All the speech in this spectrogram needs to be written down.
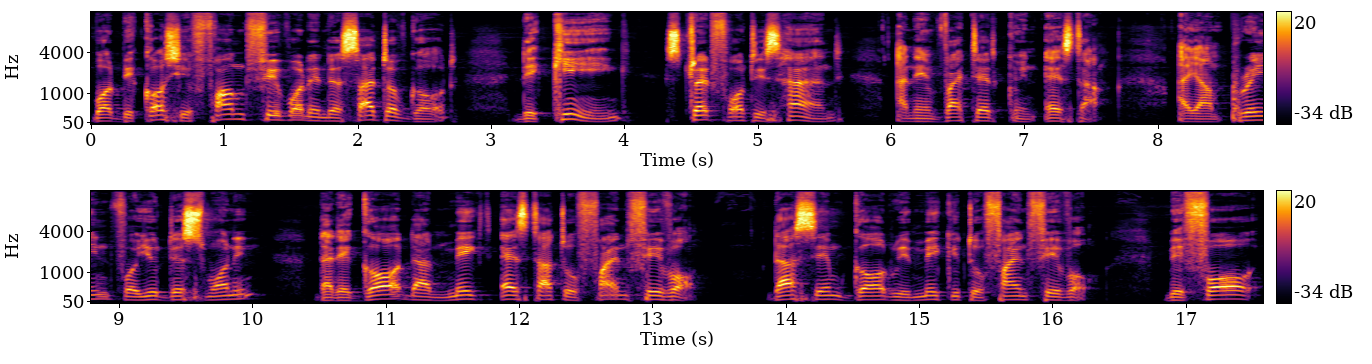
but because she found favor in the sight of God the king stretched forth his hand and invited Queen Esther I am praying for you this morning that the God that makes Esther to find favor, that same God will make you to find favor before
